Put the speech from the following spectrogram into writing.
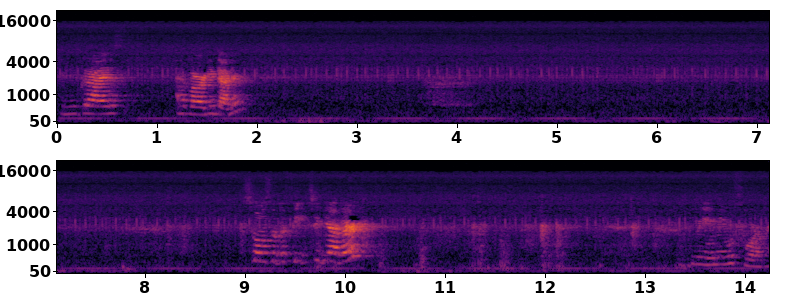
And you guys have already done it. Soles of the feet together. Leaning forward.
